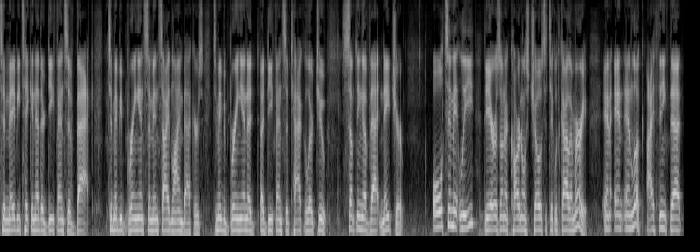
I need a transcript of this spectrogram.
to maybe take another defensive back, to maybe bring in some inside linebackers, to maybe bring in a, a defensive tackle or two, something of that nature ultimately the Arizona Cardinals chose to stick with Kyler Murray. And and and look, I think that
